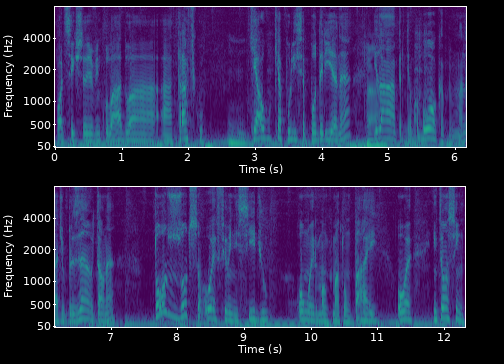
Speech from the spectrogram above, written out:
pode ser que esteja vinculado a, a tráfico. Que é algo que a polícia poderia, né? Tá. Ir lá, prender uma boca, mandar de prisão e tal, né? Todos os outros são, ou é feminicídio, ou um irmão que matou um pai, ou é. Então, assim,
